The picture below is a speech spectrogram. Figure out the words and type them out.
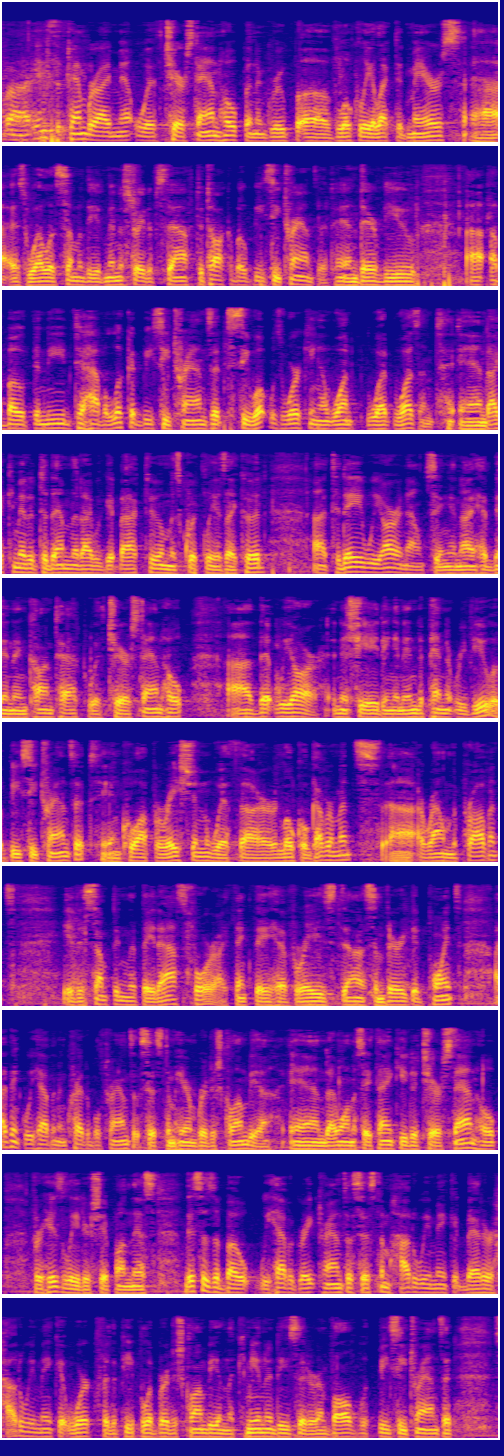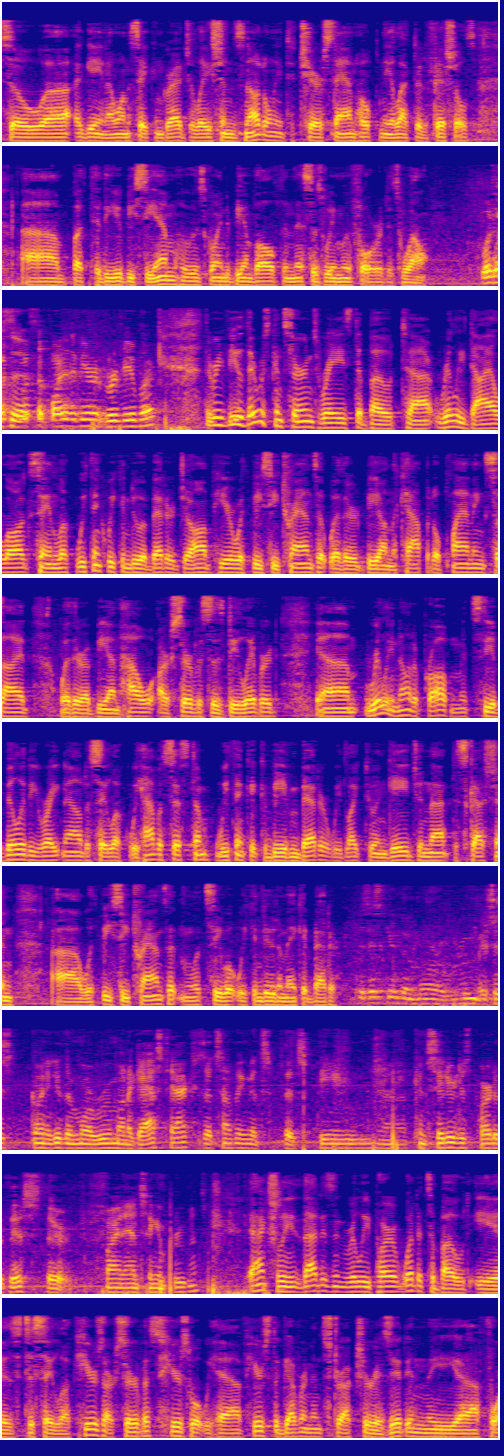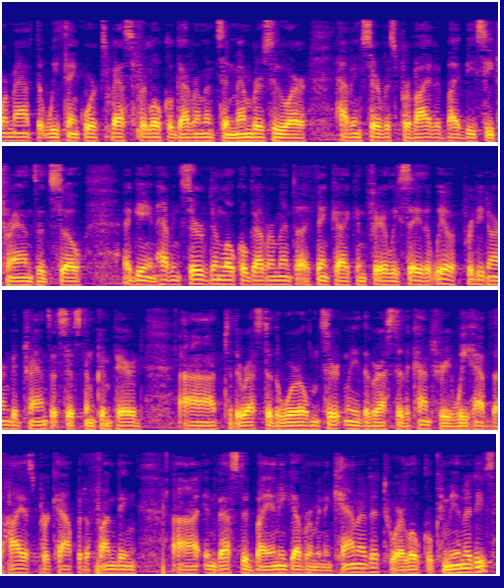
Uh, in September, I met with Chair Stanhope and a group of locally elected mayors, uh, as well as some of the administrative staff, to talk about BC Transit and their view uh, about the need to have a look at BC Transit to see what was working and what, what wasn't. And I committed to them that I would get back to them as quickly as I could. Uh, today, we are announcing, and I have been in contact with Chair Stanhope, uh, that we are initiating an independent review of BC Transit in cooperation with our local governments uh, around the province. It is something that they'd asked for. I think they have raised uh, some very good points. I think we have an incredible transit system here in British Columbia, and I want to say thank you to Chair Stanhope for his leadership on this. This is about we have a great transit system. How do we make it better? How do we make it work for the people of British Columbia and the communities that are involved with BC Transit? So uh, again, I want to say congratulations not only to Chair Stanhope and the elected officials, uh, but to the UBCM who is going to be involved in this as we move forward as well. What's, the, what's the point of the review, Blair? The review, there was concerns raised about uh, really dialogue saying, look, we think we can do a better job here with BC Transit, whether it be on the capital planning side, whether it be on how our service is delivered. Um, really not a problem. It's the ability right now to say, look, we have a system. We think it could be even better. We'd like to engage in that discussion uh, with BC Transit, and let's see what we can do to make it better. Does this give them more room? Is this going to give them more room on a gas tax? Is that something that's that's being uh, considered as part part of this, their financing improvements? Actually, that isn't really part what it's about is to say, look, here's our service, here's what we have, here's the governance structure. Is it in the uh, format that we think works best for local governments and members who are having service provided by BC Transit? So, again, having served in local government, I think I can fairly say that we have a pretty darn good transit system compared uh, to the rest of the world and certainly the rest of the country. We have the highest per capita funding uh, invested by any government in Canada to our local communities.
